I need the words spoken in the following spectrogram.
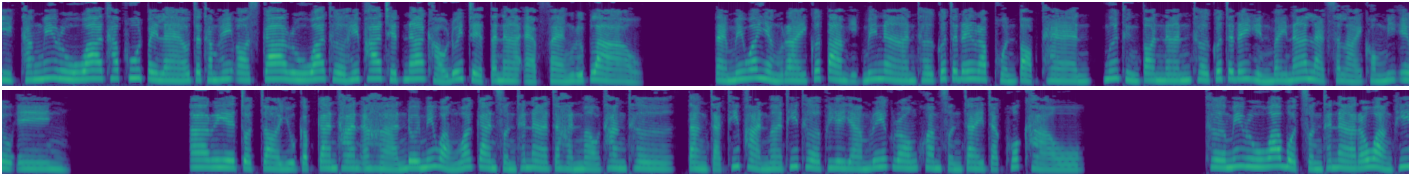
อีกทั้งไม่รู้ว่าถ้าพูดไปแล้วจะทำให้ออสการ์รู้ว่าเธอให้ผ้าเช็ดหน้าเขาด้วยเจตนาแอบแฝงหรือเปล่า แต่ไม่ว่าอย่างไรก็ตามอีกไม่นาน เธอก็จะได้รับผลตอบแทน เมื่อถึงตอนนั้นเธอก็จะได้เห็นใบหน้าแหลกสลายของมิเอลเองอาเรียจดจ่ออยู่กับการทานอาหารโดยไม่หวังว่าการสนทนาจะหันเหมาทางเธอ ต่างจากที่ผ่านมาที่เธอพยายามเรียกร้องความสนใจจากพวกเขา เธอไม่รู้ว่าบทสนทนาระหว่างพี่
